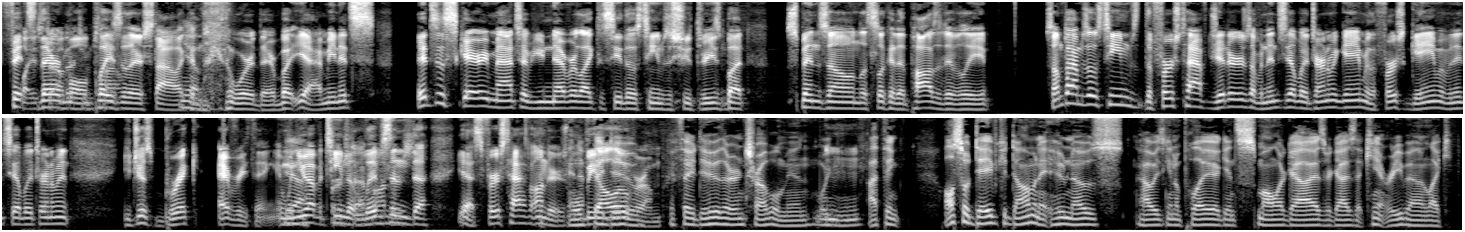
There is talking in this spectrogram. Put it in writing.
fits plays their mold, plays style. to their style. I yep. couldn't think of the word there, but yeah, I mean it's it's a scary matchup. You never like to see those teams to shoot threes, but spin zone. Let's look at it positively. Sometimes those teams, the first half jitters of an NCAA tournament game or the first game of an NCAA tournament, you just brick everything. And when yeah. you have a team that lives unders. in the yes, first half unders, and we'll be all do, over them. If they do, they're in trouble, man. We, mm-hmm. I think also Dave could dominate. Who knows how he's going to play against smaller guys or guys that can't rebound? Like,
